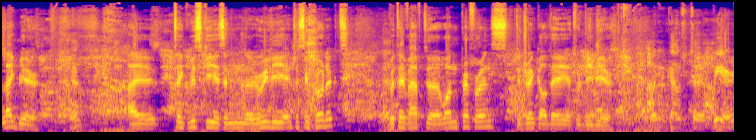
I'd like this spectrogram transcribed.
like beer. Yeah. I think whiskey is a really interesting product, but if I have to, one preference to drink all day, it would be beer. When it comes to beer,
